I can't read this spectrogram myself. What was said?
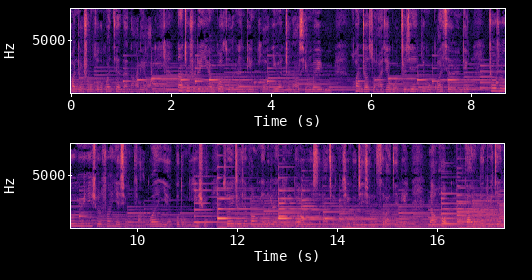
患者胜诉的关键在哪里了，那就是对医院过错的认定和医院诊疗行为与患者损害结果之间因果关系的认定。这是由于医学的专业性，法官也不懂医学，所以这些方面的认定都要由司法鉴定机构进行司法鉴定，然后法院根据鉴定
